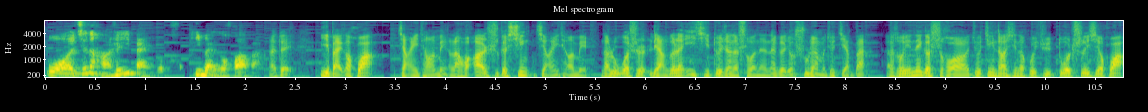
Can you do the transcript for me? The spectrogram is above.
我记得好像是一百个，一百个花吧。哎，对，一百个花。奖一条命，然后二十个星讲一条命。那如果是两个人一起对战的时候呢，那个就数量嘛就减半哎，所以那个时候啊，就经常性的会去多吃一些花，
